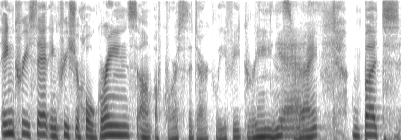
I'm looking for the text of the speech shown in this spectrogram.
increase that, increase your whole grains. Um, of course, the dark leafy greens, Yes. right? But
